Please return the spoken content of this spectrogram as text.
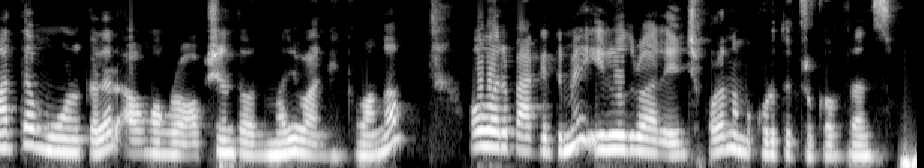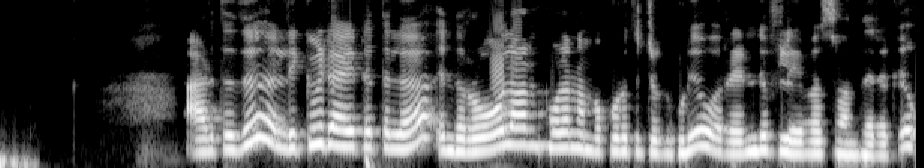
மற்ற மூணு கலர் அவங்கவுங்க ஆப்ஷன் தகுந்த மாதிரி வாங்கிக்குவாங்க. ஒவ்வொரு பாக்கெட்டுமே இருபது ரூபா ரேஞ்ச் போல் நம்ம கொடுத்துட்ருக்கோம் ஃப்ரெண்ட்ஸ் அடுத்தது லிக்விட் ஐட்டத்தில் இந்த ரோலான் போல் நம்ம கொடுத்துட்டு இருக்கக்கூடிய ஒரு ரெண்டு ஃப்ளேவர்ஸ் வந்து இருக்குது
